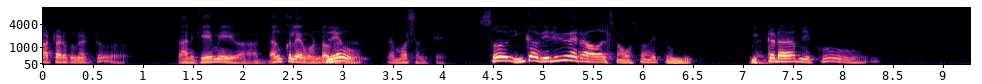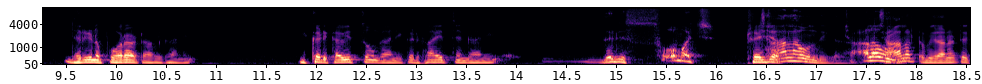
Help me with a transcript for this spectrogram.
మాట్లాడుకున్నట్టు దానికి ఏమి అడ్డంకులు ఏమి ఉండవు లేవు. ఎమోషన్కి సో ఇంకా విరివిగా రావాల్సిన అవసరం అయితే ఉంది. ఇక్కడ మీకు జరిగిన పోరాటాలు కానీ ఇక్కడి కవిత్వం కానీ ఇక్కడి సాహిత్యం కానీ there is so much treasure చాలా ఉంది చాలా. చాలా మీరు అన్నట్టు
